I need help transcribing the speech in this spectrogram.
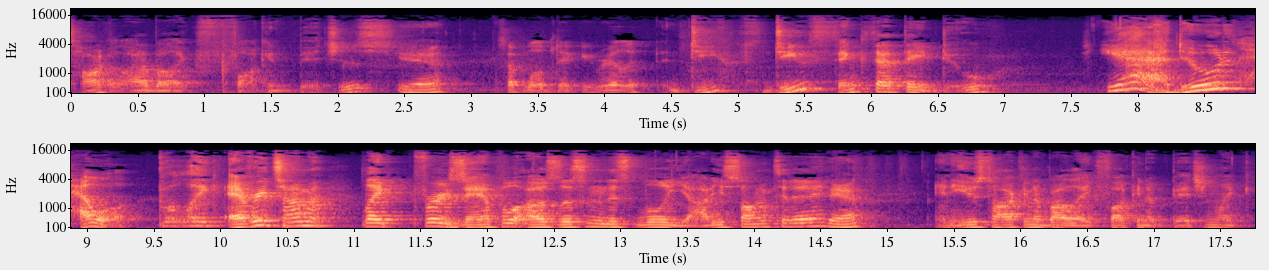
talk a lot about like fucking bitches. Yeah. Except Lil Dicky, really. Do you do you think that they do? Yeah, dude. Hella. But like every time like for example, I was listening to this Lil Yachty song today Yeah. and he was talking about like fucking a bitch and like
